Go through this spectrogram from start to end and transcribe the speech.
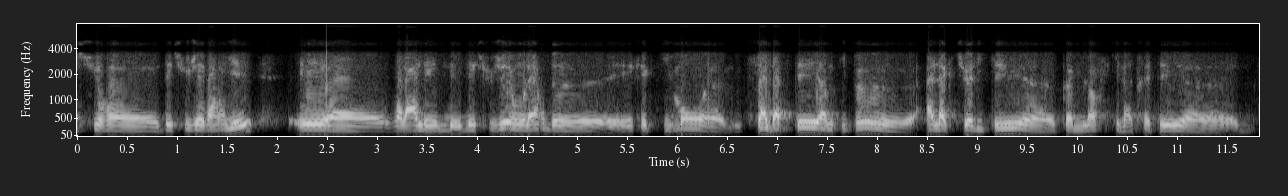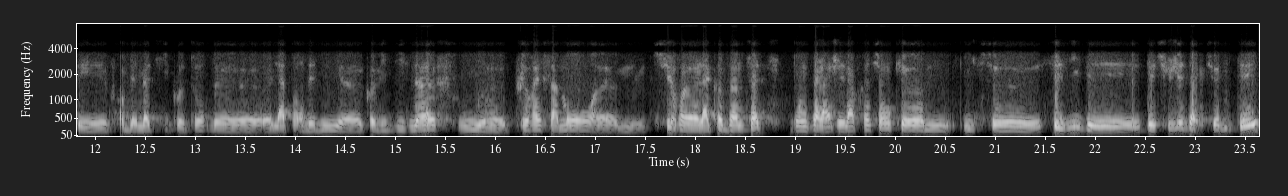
sur euh, des sujets variés. Et euh, voilà, les, les, les, sujets ont l'air de effectivement s'adapter un petit peu à l'actualité, comme lorsqu'il a traité des problématiques autour de la pandémie Covid-19 ou plus récemment sur la COP27. Donc voilà, j'ai l'impression qu'il se saisit des, des sujets d'actualité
